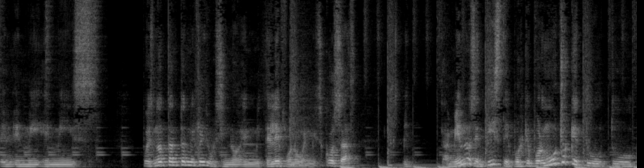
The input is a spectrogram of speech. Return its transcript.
en, en mi, en mis, pues no tanto en mi Facebook, sino en mi teléfono o en mis cosas. Y también lo sentiste, porque por mucho que tu, tu,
